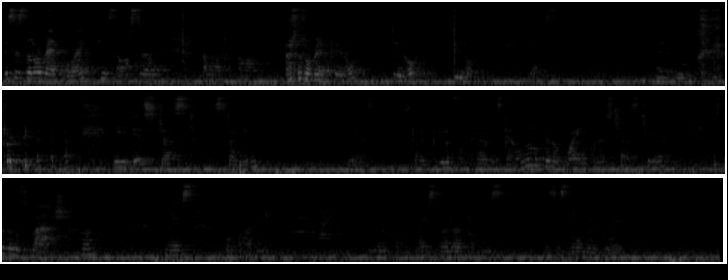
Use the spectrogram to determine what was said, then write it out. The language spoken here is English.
This is little red boy. He's also uh, um, a little red poodle. Doodle, doodle. Yes. Hello. Oh. he is just stunning. Yes. He's got a beautiful coat. He's got a little bit of white on his chest here. Just a little splash, huh? Nice, full-bodied, beautiful, nice litter of puppies. This is little red boy.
